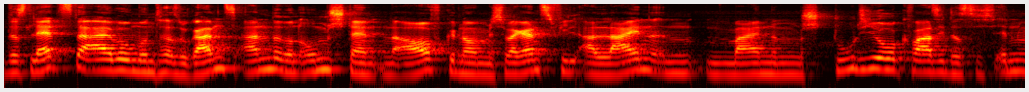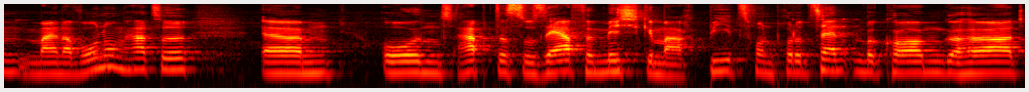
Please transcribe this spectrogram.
das letzte Album unter so ganz anderen Umständen aufgenommen. Ich war ganz viel allein in meinem Studio quasi, das ich in meiner Wohnung hatte. Ähm, und habe das so sehr für mich gemacht. Beats von Produzenten bekommen, gehört,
